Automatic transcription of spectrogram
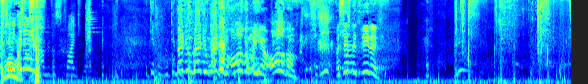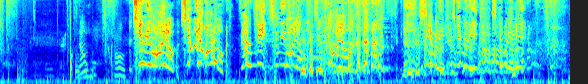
oh my god. under the spikes, bro. We're dipping, we're dipping. bedroom, bedroom, bedroom. All of them are here. All of them. Assistance needed. No. Oh, Skibidi Ohio! Skibidi Ohio! I repeat, Skibidi Ohio! Skibidi Ohio! Skibidi, Skibidi, Skibidi. Oh,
